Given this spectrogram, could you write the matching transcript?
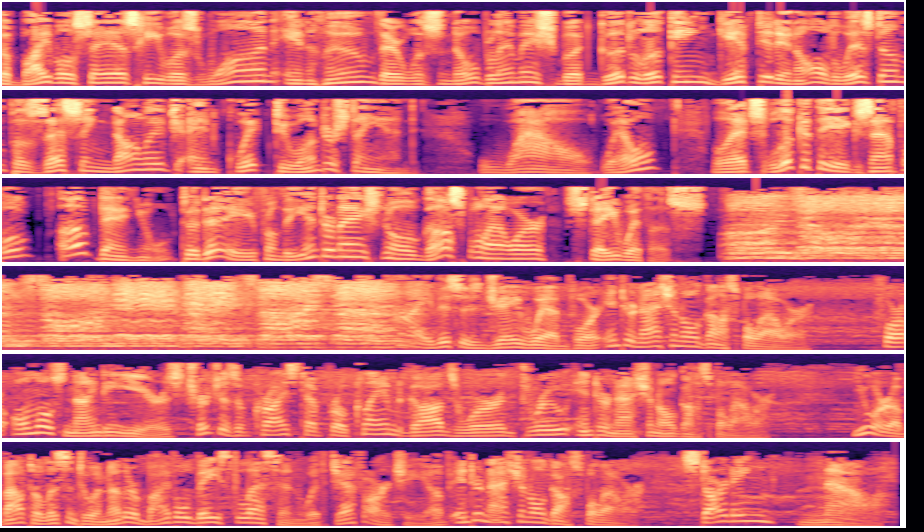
The Bible says he was one in whom there was no blemish, but good looking, gifted in all wisdom, possessing knowledge, and quick to understand. Wow. Well, let's look at the example of Daniel today from the International Gospel Hour. Stay with us. On Jordan's stormy banks I stand. Hi, this is Jay Webb for International Gospel Hour. For almost 90 years, Churches of Christ have proclaimed God's Word through International Gospel Hour. You are about to listen to another Bible based lesson with Jeff Archie of International Gospel Hour, starting now.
